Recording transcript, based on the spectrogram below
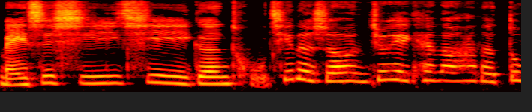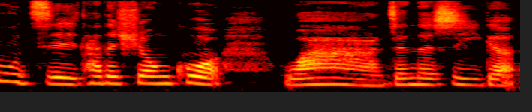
每一次吸气跟吐气的时候，你就可以看到他的肚子、他的胸廓，哇，真的是一个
